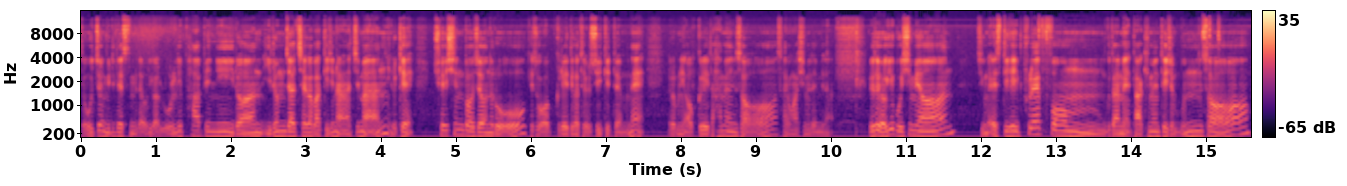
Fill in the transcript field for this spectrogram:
5.1이 됐습니다. 우리가 롤리팝이니 이런 이름 자체가 바뀌진 않았지만 이렇게 최신 버전으로 계속 업그레이드가 될 수 있기 때문에 여러분이 업그레이드 하면서 사용하시면 됩니다. 그래서 여기 보시면 지금 SDK 플랫폼 그 다음에 다큐멘테이션 문서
